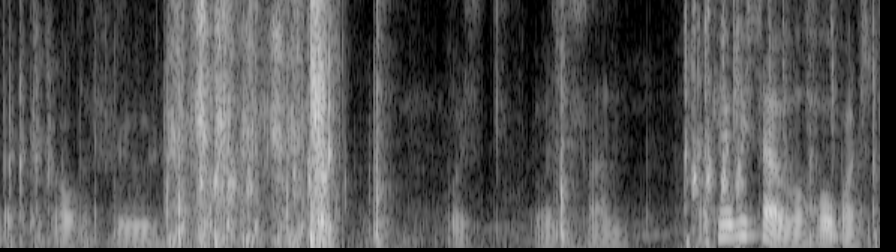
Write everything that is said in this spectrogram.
Let's cook all the food. Where's where's the sun? Okay, we still have a whole bunch of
